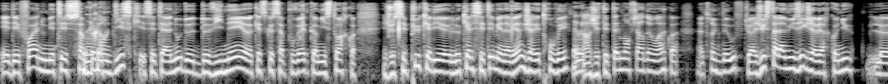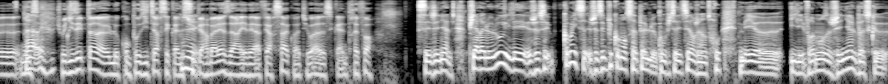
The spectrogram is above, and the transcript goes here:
Et des fois elle nous mettait simplement le disque et c'était à nous de deviner qu'est-ce que ça pouvait être comme histoire quoi. Et je sais plus quel, lequel c'était mais il y en avait un que j'avais trouvé. Ah alors j'étais tellement fier de moi quoi. Un truc de ouf tu vois. Juste à la musique j'avais reconnu le ah je me disais putain le compositeur c'est quand même super balèze d'arriver à faire ça quoi tu vois. C'est quand même très fort c'est génial. Pierre et le loup, il est, je sais, comment il, je sais plus comment s'appelle le compositeur, j'ai un trou, mais euh, il est vraiment génial parce que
